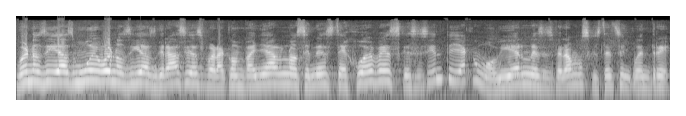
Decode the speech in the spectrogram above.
Buenos días, muy buenos días. Gracias por acompañarnos en este jueves que se siente ya como viernes. Esperamos que usted se encuentre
